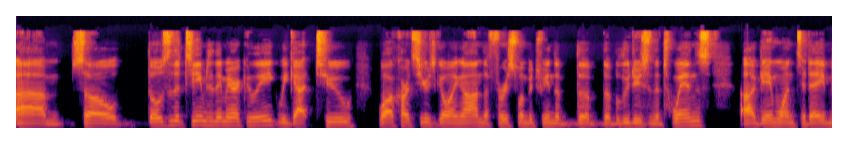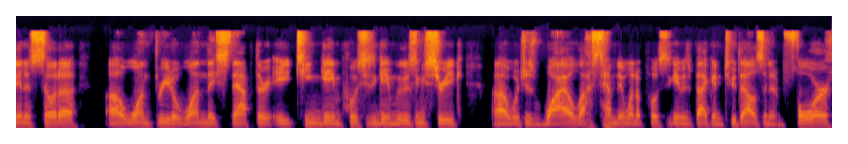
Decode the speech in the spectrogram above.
Um, so those are the teams in the American League. We got two wildcard series going on. The first one between the the, the Blue Jays and the Twins. Uh, game one today, Minnesota uh, won three to one. They snapped their 18 game postseason game losing streak. Uh, which is wild. Last time they won a postseason game was back in 2004,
